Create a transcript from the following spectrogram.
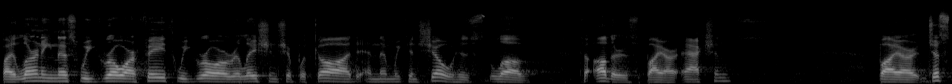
By learning this, we grow our faith, we grow our relationship with God, and then we can show His love to others by our actions, by our, just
